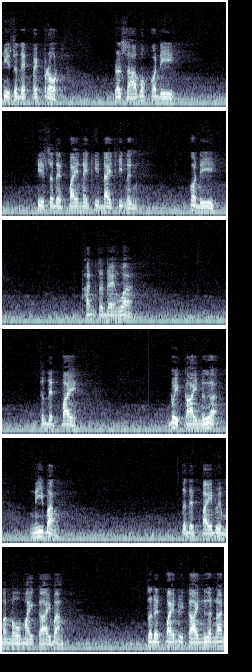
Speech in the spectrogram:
ที่เสด็จไปโปรดพระสาวกก็ดี ที่เสด็จไปในที่ใดที่หนึ่ง ก็ดี ท่านแสดงว่า เสด็จไปด้วยกายเนื้อนี้บ้าง เสด็จไปด้วยมโนไมกายบ้าง เสด็จไปด้วยกายเนื้อนั้น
